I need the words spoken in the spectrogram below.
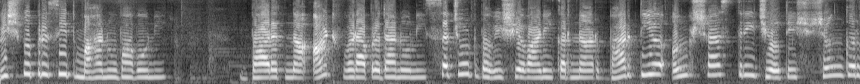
વિશ્વ પ્રસિદ્ધ મહાનુભાવોની, ભારતના આઠ વડાપ્રધાનોની સચોટ ભવિષ્યવાણી કરનાર ભારતીય અંકશાસ્ત્રી જ્યોતિષ શંકર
